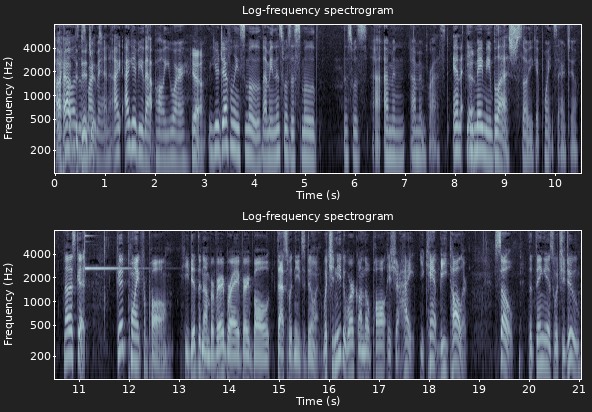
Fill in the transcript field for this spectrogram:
I have Paul the is a digits. smart man. I, I give you that, Paul. You are. Yeah. You're definitely smooth. I mean, this was a smooth. This was. I, I'm in. I'm impressed, and Yeah. you made me blush, so you get points there too. No, that's good. Good point for Paul. He did the number, very brave, very bold. That's what needs doing. What you need to work on, though, Paul, is your height. You can't be taller. So the thing is, what you do,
